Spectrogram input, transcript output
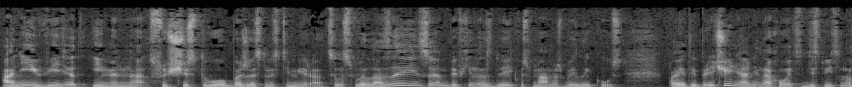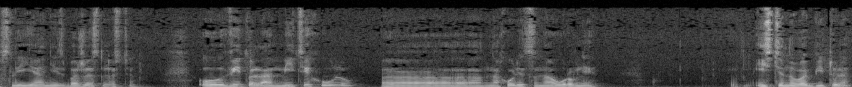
они видят именно существо божественности мира ацилус. Велазей зем бифхинас двейкус мамаш бейлейкус. По этой причине они находятся действительно в слиянии с божественностью. Витуля митихулю, э, находится на уровне истинного битуля.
